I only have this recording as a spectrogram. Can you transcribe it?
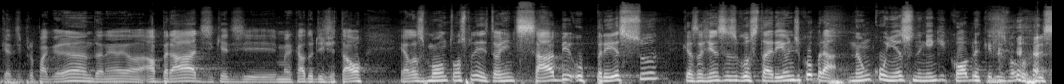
que é de propaganda, né, a Brad, que é de mercado digital, elas montam as planilhas. Então a gente sabe o preço que as agências gostariam de cobrar. Não conheço ninguém que cobre aqueles valores.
